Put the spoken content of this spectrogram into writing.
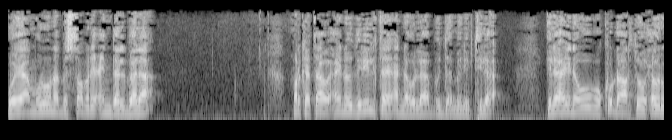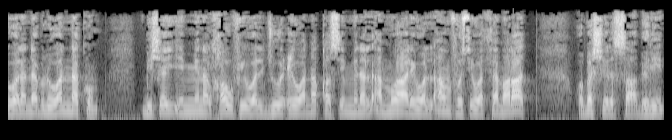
wayaamuruuna biاsabri cinda albalaa marka taa waxay noo daliil tahay annahu laa budda min ibtilaa ilaahayna wuubu ku dhaarto wuxuu uri walanabluwannakum bishayi min alkhawfi waljuuci wa naqasi min alamwaali walanfusi waathamaraat wabashir asaabiriin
